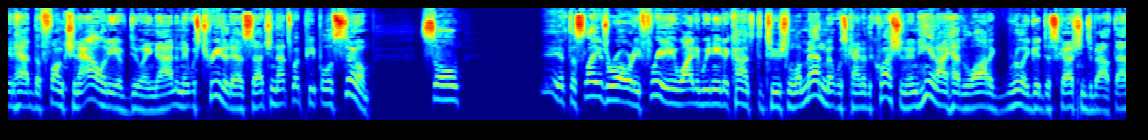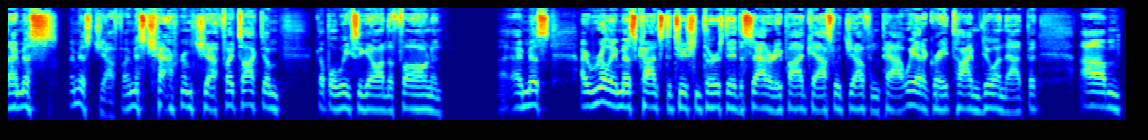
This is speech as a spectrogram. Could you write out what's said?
it had the functionality of doing that, and it was treated as such, and that's what people assume. So, if the slaves were already free, why did we need a constitutional amendment? Was kind of the question. And he and I had a lot of really good discussions about that. I miss, I miss Jeff. I miss chat room Jeff. I talked to him a couple of weeks ago on the phone, and I miss, I really miss Constitution Thursday, the Saturday podcast with Jeff and Pat. We had a great time doing that, but, um,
